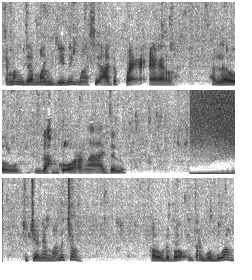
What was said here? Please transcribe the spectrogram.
Emang zaman gini masih ada PR? Halo, ganggu orang aja lu. Cucian yang mana coy? Kalau udah bawa ntar gue buang.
